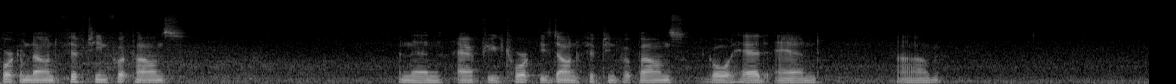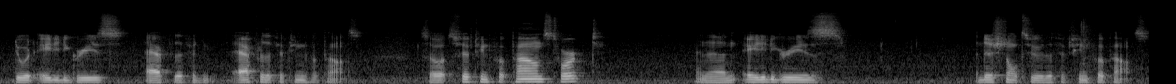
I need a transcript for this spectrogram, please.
torque them down to 15 foot-pounds. And then after you torque these down to 15 foot-pounds go ahead and um, do it 80 degrees after the after the 15 foot-pounds. So it's 15 foot-pounds torqued and then 80 degrees additional to the 15 foot-pounds.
